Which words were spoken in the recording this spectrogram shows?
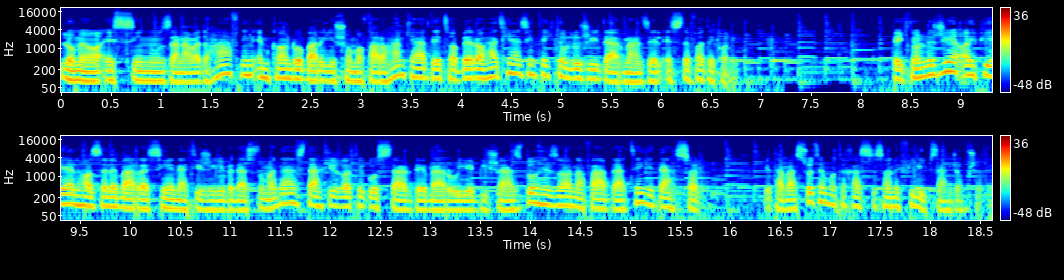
لومئا SC1997 این امکان رو برای شما فراهم کرده تا به راحتی از این تکنولوژی در منزل استفاده کنید. تکنولوژی IPL حاصل بررسی نتیجه به دست اومده از تحقیقات گسترده بر روی بیش از 2000 نفر در طی 10 سال که توسط متخصصان فیلیپس انجام شده.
